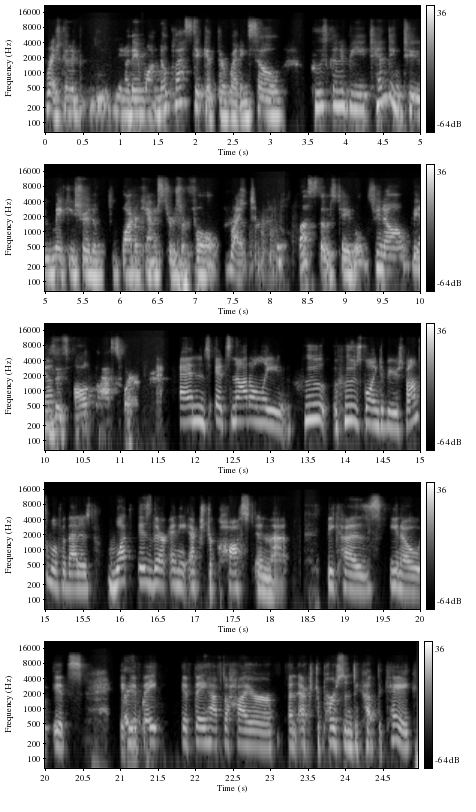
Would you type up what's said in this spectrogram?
Right. There's going to, be, you know, they want no plastic at their wedding. So who's going to be tending to making sure the water canisters are full? Right. Plus those tables, you know, because yeah. it's all glassware and it's not only who who's going to be responsible for that is what is there any extra cost in that? Because you know it's if they if they have to hire an extra person to cut the cake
